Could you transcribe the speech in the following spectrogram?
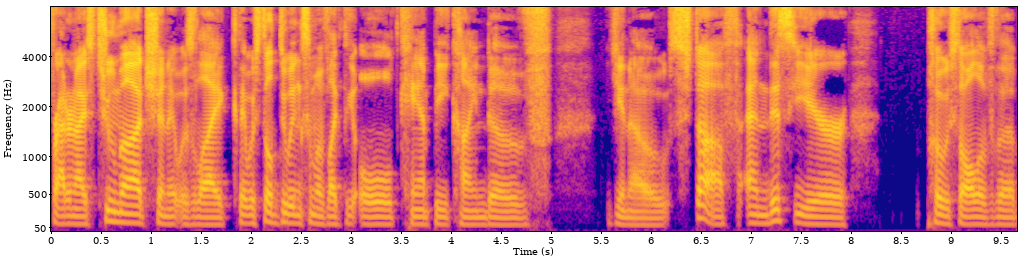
fraternize too much and it was like they were still doing some of like the old campy kind of you know stuff and this year post all of the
